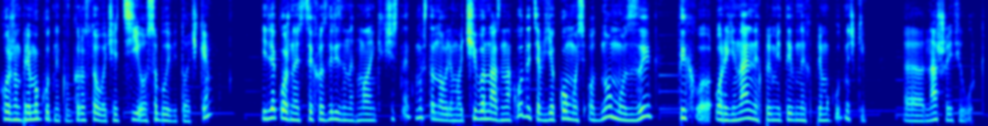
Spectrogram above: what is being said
кожен прямокутник, використовуючи ці особливі точки. І для кожної з цих розрізаних маленьких частинок ми встановлюємо, чи вона знаходиться в якомусь одному з тих оригінальних примітивних прямокутничків е, нашої фігурки.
